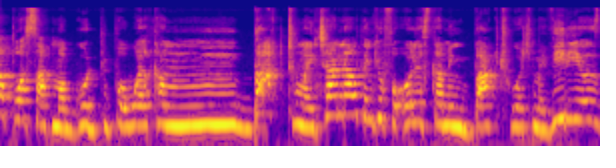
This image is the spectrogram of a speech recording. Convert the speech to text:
up? What's up my good people? Welcome back to my channel. Thank you for always coming back to watch my videos.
